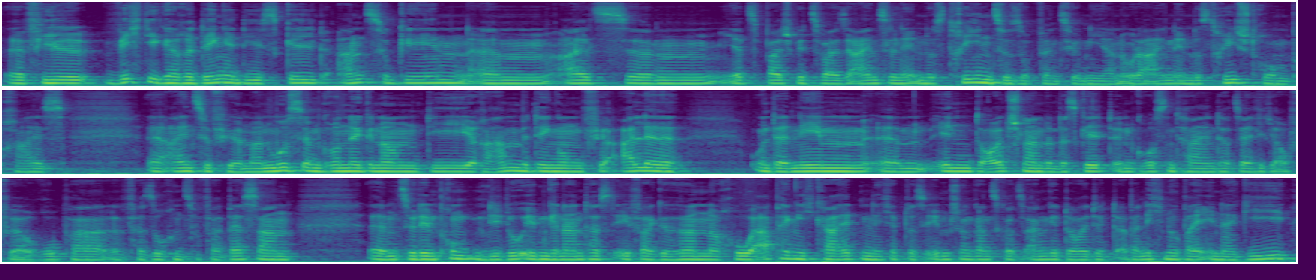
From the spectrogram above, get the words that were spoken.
äh, viel wichtigere Dinge, die es gilt anzugehen, ähm, als ähm, jetzt beispielsweise einzelne Industrien zu subventionieren oder einen Industriestrompreis äh, einzuführen. Man muss im Grunde genommen die Rahmenbedingungen für alle Unternehmen ähm, in Deutschland, und das gilt in großen Teilen tatsächlich auch für Europa, äh, versuchen zu verbessern. Ähm, zu den Punkten, die du eben genannt hast, Eva, gehören noch hohe Abhängigkeiten. Ich habe das eben schon ganz kurz angedeutet, aber nicht nur bei Energie,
